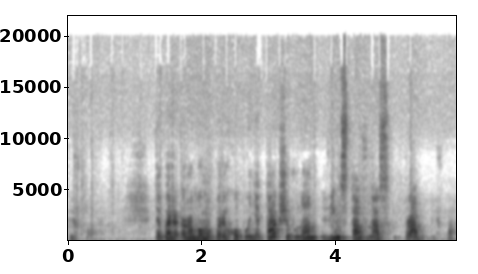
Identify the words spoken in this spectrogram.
півпав. Тепер робимо перехоплення так, щоб він став в нас правий півпав.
